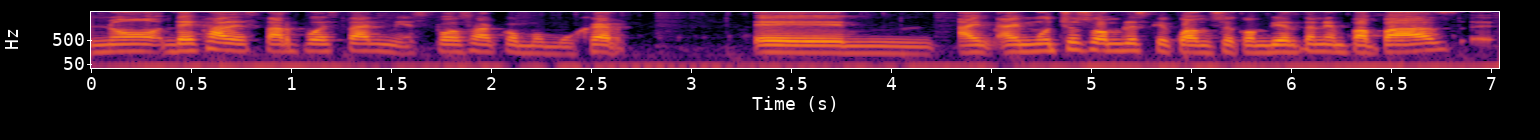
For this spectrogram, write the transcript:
no deja de estar puesta en mi esposa como mujer. Eh, hay, hay muchos hombres que cuando se convierten en papás, eh,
